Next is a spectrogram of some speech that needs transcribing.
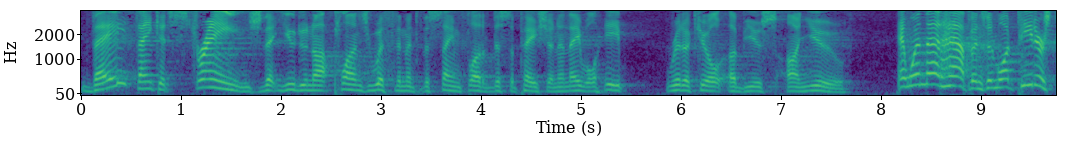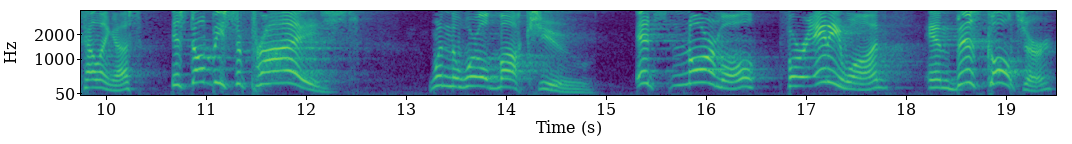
They think it strange that you do not plunge with them into the same flood of dissipation, and they will heap ridicule, abuse on you. And when that happens, and what Peter's telling us is don't be surprised when the world mocks you. It's normal for anyone in this culture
